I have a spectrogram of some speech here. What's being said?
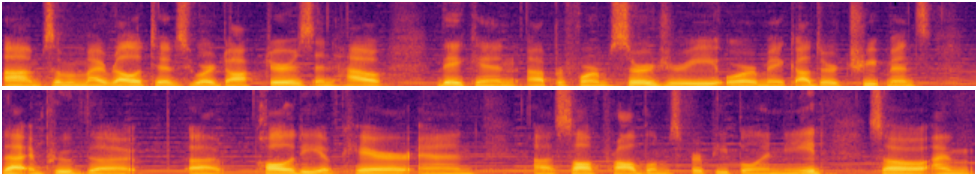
um, some of my relatives who are doctors and how they can uh, perform surgery or make other treatments that improve the uh, quality of care and uh, solve problems for people in need. So I'm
